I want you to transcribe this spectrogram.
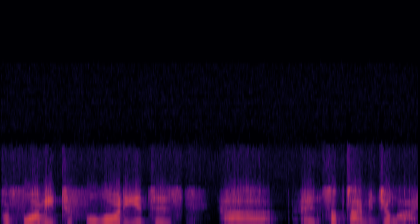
performing to full audiences uh, and sometime in July.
